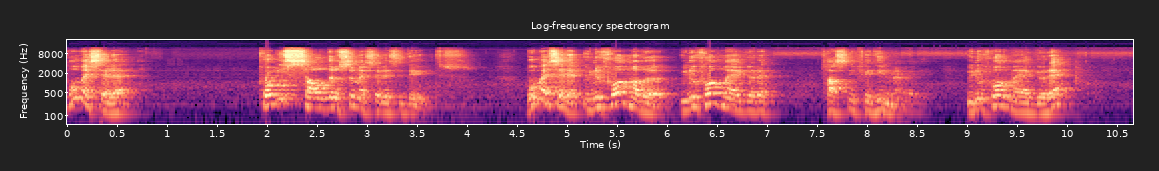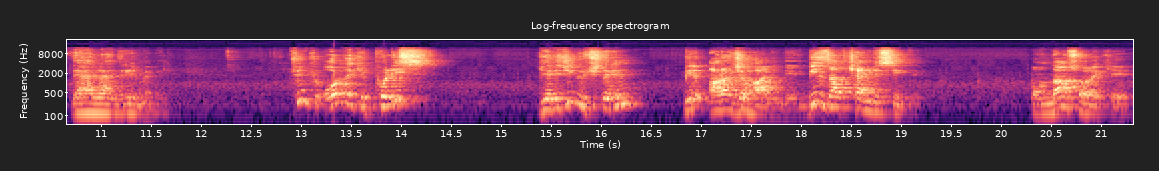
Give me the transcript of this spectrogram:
Bu mesele polis saldırısı meselesi değildir. Bu mesele üniformalı, üniformaya göre tasnif edilmemeli. Üniformaya göre değerlendirilmemeli. Çünkü oradaki polis gerici güçlerin bir aracı halindeydi. Bizzat kendisiydi. Ondan sonraki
